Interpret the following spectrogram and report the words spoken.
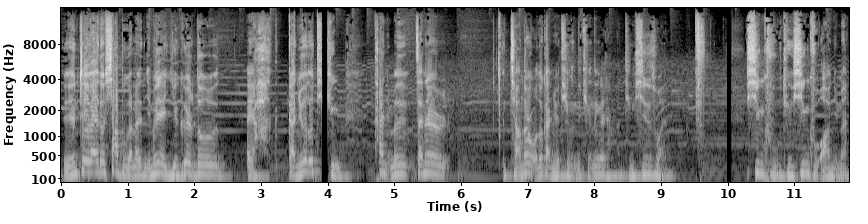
人 JY 都下播了，你们也一个都，哎呀，感觉都挺，看你们在那儿抢豆，我都感觉挺挺那个啥，挺心酸，辛苦，挺辛苦啊！你们，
